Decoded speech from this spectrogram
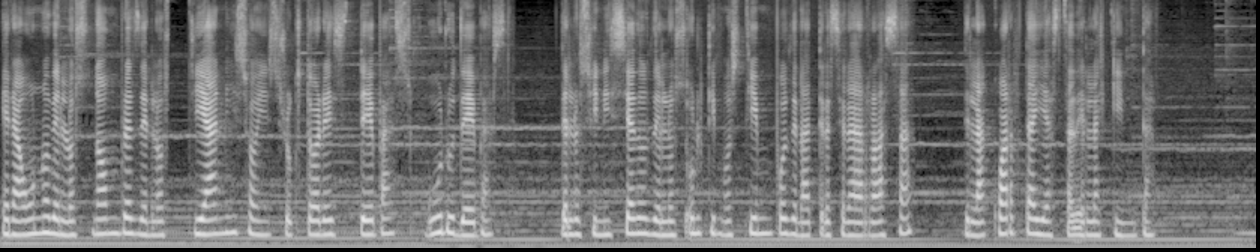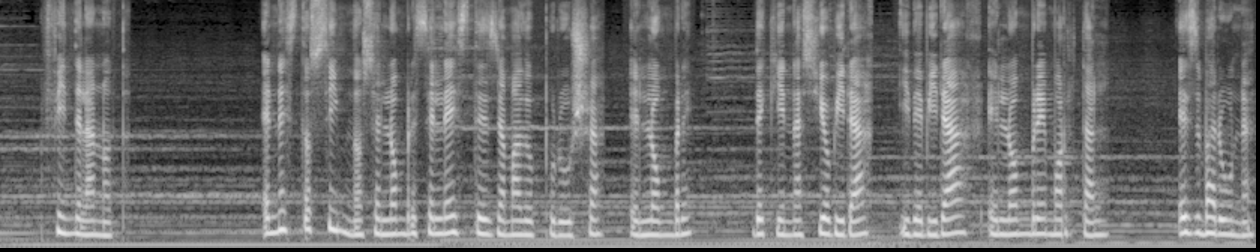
era uno de los nombres de los yanis o instructores devas, guru devas, de los iniciados de los últimos tiempos de la tercera raza, de la cuarta y hasta de la quinta. Fin de la nota. En estos himnos el hombre celeste es llamado Purusha, el hombre, de quien nació Viraj, y de Viraj el hombre mortal. Es Varuna,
